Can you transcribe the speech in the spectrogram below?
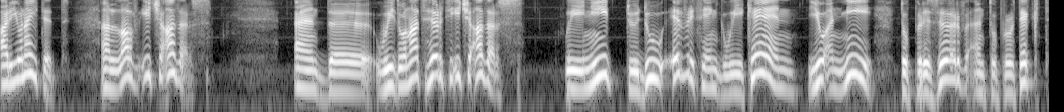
are united and love each others. And uh, we do not hurt each others. We need to do everything we can, you and me, to preserve and to protect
